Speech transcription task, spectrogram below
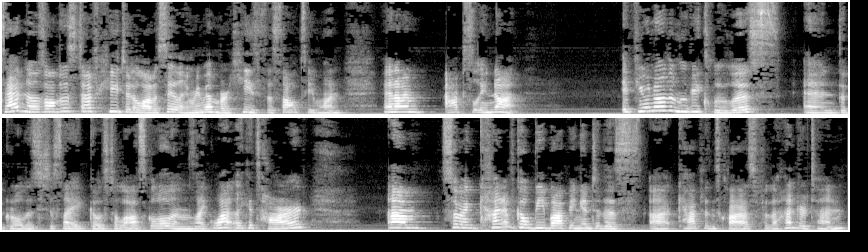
Dad knows all this stuff. He did a lot of sailing. Remember, he's the salty one. And I'm absolutely not. If you know the movie Clueless and the girl that's just like goes to law school and is like, what? Like it's hard? Um, so I kind of go bebopping into this uh, captain's class for the 100 ton.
